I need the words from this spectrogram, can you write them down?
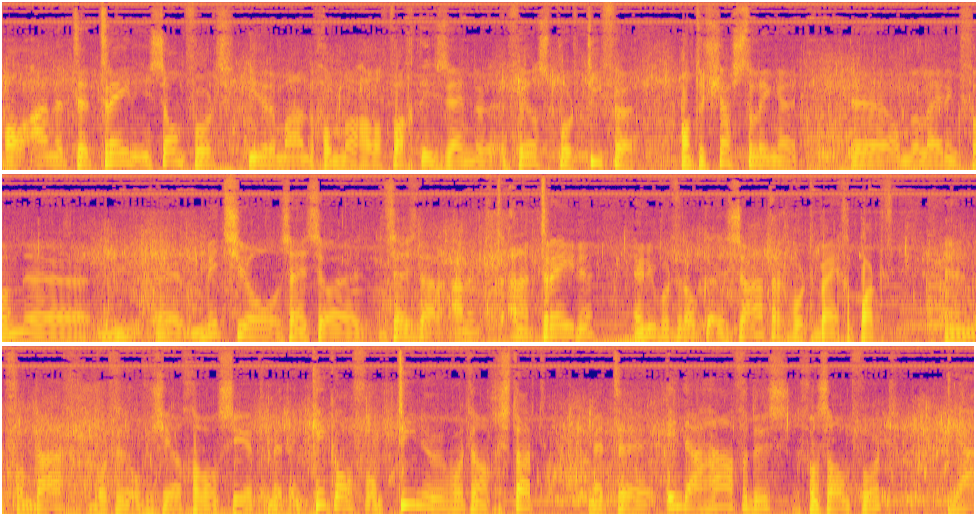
al aan het trainen in Zandvoort. Iedere maandag om half acht zijn er veel sportieve enthousiastelingen. onder leiding van Mitchell zijn ze, zijn ze daar aan het, aan het trainen. En nu wordt er ook zaterdag wordt erbij gepakt. En vandaag wordt het officieel gelanceerd met een kick-off. Om 10 uur wordt dan gestart met in de haven dus van Zandvoort. Ja?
